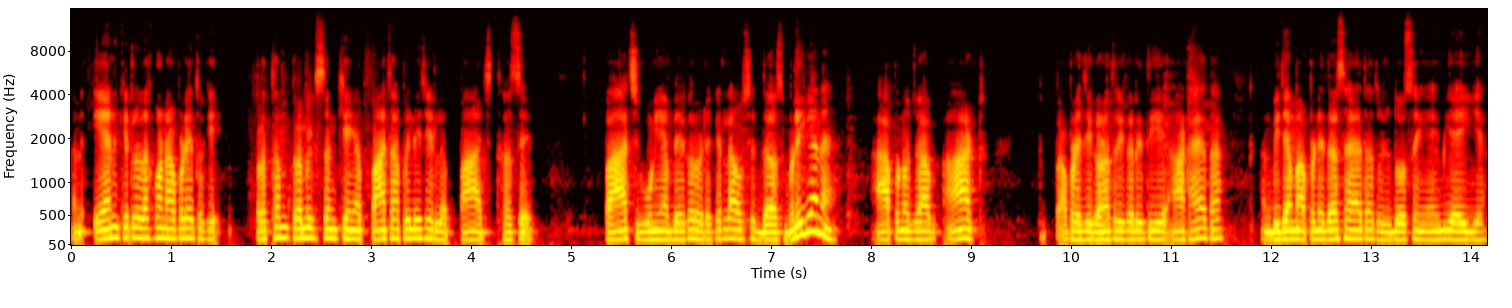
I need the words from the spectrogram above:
અને એન કેટલા લખવાના આપણે? તો કે પ્રથમ ક્રમિક સંખ્યા અહીંયા પાંચ આપેલી છે, એટલે પાંચ થશે. પાંચ ગુણ્યા બે કરો એટલે કેટલા આવશે દસ. મળી ગયા ને? આપણો જવાબ આઠ. આપણે જે ગણતરી કરી હતી એ આઠ આવ્યા હતા. અને બીજામાં આપણે દસ આવ્યા હતા, તો દસ અહીંયા બી આવી ગયા.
